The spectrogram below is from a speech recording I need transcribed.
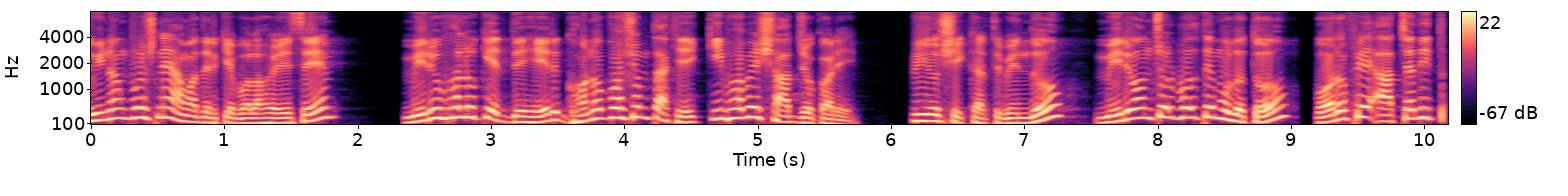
দুই নং প্রশ্নে আমাদেরকে বলা হয়েছে মেরু ভালুকের দেহের ঘন পশম তাকে কীভাবে সাহায্য করে? প্রিয় শিক্ষার্থীবৃন্দ, মেরু অঞ্চল বলতে মূলত বরফে আচ্ছাদিত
